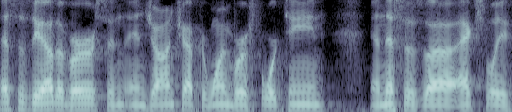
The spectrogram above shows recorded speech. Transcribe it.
This is the other verse in, in John chapter 1, verse 14. And this is uh, actually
